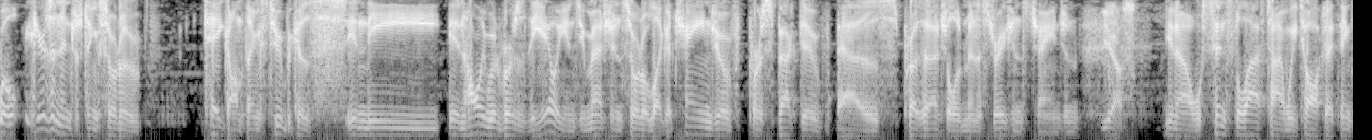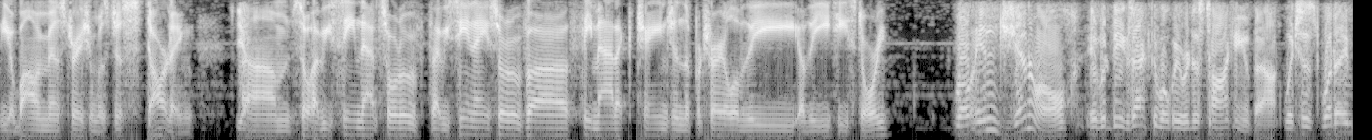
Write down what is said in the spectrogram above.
Well, here's an interesting sort of take on things too, because in the in Hollywood versus the aliens, you mentioned sort of like a change of perspective as presidential administrations change, and Yes. You know, since the last time we talked, I think the Obama administration was just starting. Yeah. Um, so have you seen that sort of? Have you seen any sort of uh, thematic change in the portrayal of the of the ET story? Well, in general, it would be exactly what we were just talking about, which is what I,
